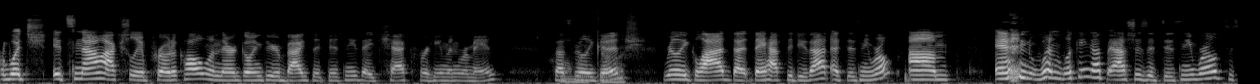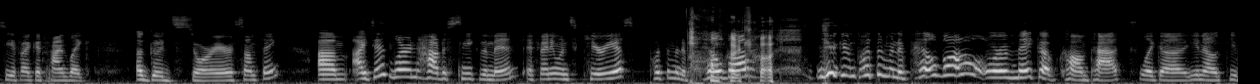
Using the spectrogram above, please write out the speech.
which it's now actually a protocol when they're going through your bags at Disney, they check for human remains. So that's Oh really good. gosh. Really glad that they have to do that at Disney World. Um, and when looking up ashes at Disney World to see if I could find like a good story or something, um, I did learn how to sneak them in. If anyone's curious, put them in a pill Oh bottle. You can put them in a pill bottle or a makeup compact, like a you know, you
